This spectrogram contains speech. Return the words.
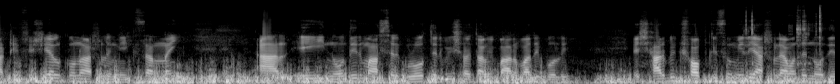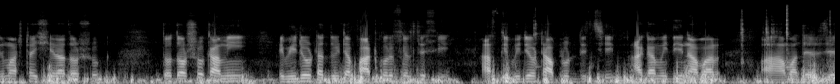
আর্টিফিশিয়াল কোনো আসলে মিক্সার নাই। আর এই নদীর মাছের গ্রোথের বিষয় তো আমি বারবারই বলি। এই সার্বিক সব কিছু মিলিয়ে আসলে আমাদের নদীর মাছটাই সেরা দর্শক। তো দর্শক, আমি এই ভিডিওটা দুইটা পার্ট করে ফেলতেছি। আজকে ভিডিওটা আপলোড দিচ্ছি। আগামী দিন আবার আমাদের যে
